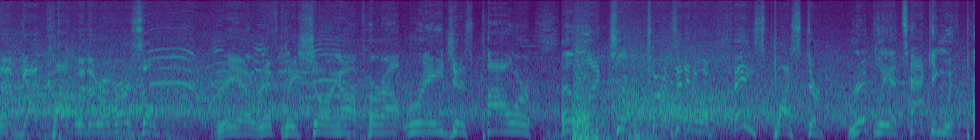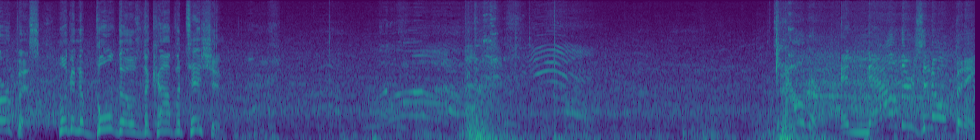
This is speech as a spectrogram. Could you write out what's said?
Liv got caught with a reversal. Rhea Ripley showing off her outrageous power. Electric turns it into a face buster. Ripley attacking with purpose, looking to bulldoze the competition. Counter! And now there's an opening.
